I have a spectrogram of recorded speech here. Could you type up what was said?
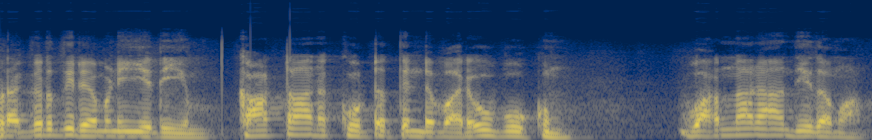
പ്രകൃതി രമണീയതയും കാട്ടാനക്കൂട്ടത്തിന്റെ വരവുപോക്കും വർണനാതീതമാണ്.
